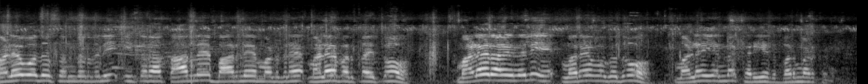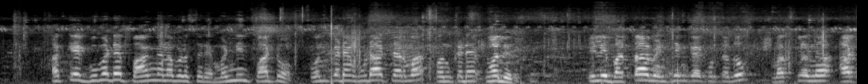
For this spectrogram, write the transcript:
ಮಳೆ ಹೋದ ಸಂದರ್ಭದಲ್ಲಿ ಈ ತರ ತಾರ್ಲೆ ಬಾರ್ಲೆ ಮಾಡಿದ್ರೆ ಮಳೆ ಬರ್ತಾ ಇತ್ತು. ಮಳೆ ರಾಯಿನಲ್ಲಿ ಮರೆ ಹೋಗೋದು ಮಳೆಯನ್ನ ಕರಿಯೋದು ಬರ್ಮಾಡ್ಕೊಂಡು ಅದಕ್ಕೆ ಗುಮಟೆ ಪಾಂಗನ ಬಳಸ್ತಾರೆ. ಮಣ್ಣಿನ ಪಾಟು, ಒಂದ್ ಕಡೆ ಉಡಾ ಚರ್ಮ, ಒಂದ್ ಕಡೆ ಓಲಿರುತ್ತೆ ಇಲ್ಲಿ ಭತ್ತ, ಮೆಣಸಿನ್ಕಾಯಿ ಕೊಟ್ಟದು ಮಕ್ಕಳನ್ನ ಆಟ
